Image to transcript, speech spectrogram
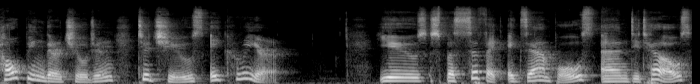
helping their children to choose a career. Use specific examples and details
